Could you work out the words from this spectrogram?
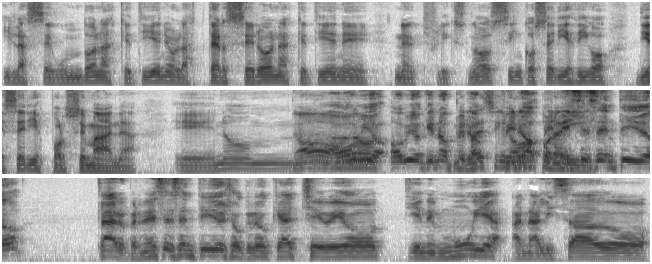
y las segundonas que tiene o las terceronas que tiene Netflix, ¿no? Cinco series, digo, 10 series por semana. Eh, no, No, obvio, obvio que no, pero, que por en ahí. ese sentido, claro, pero en ese sentido yo creo que HBO tiene muy analizado,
